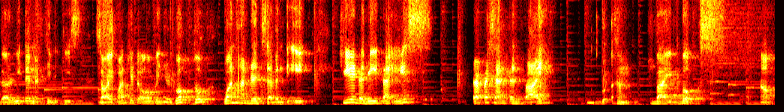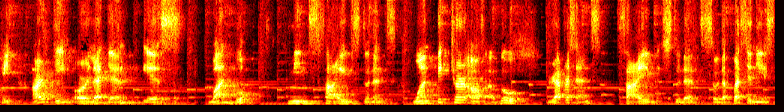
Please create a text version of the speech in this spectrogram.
the written activities. So I want you to open your book to 178. Here the data is represented by by books. Okay, Archie or legend is one book means five students. One picture of a book represents five students. So the question is,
